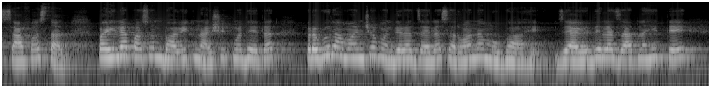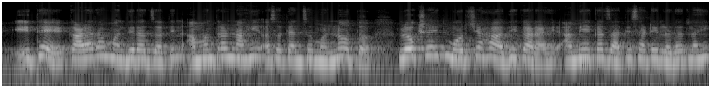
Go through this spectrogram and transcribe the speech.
साफ असतात. पहिल्यापासून भाविक नाशिकमध्ये येतात. प्रभू रामांच्या मंदिरात जायला सर्वांना मुभा आहे. जे अयोध्येला जात नाही ते इथे काळाराम मंदिरात जातील आमंत्रण नाही असं त्यांचं म्हणणं होतं. लोकशाहीत मोर्चा हा अधिकार आहे. आम्ही एका जातीसाठी लढत नाही.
